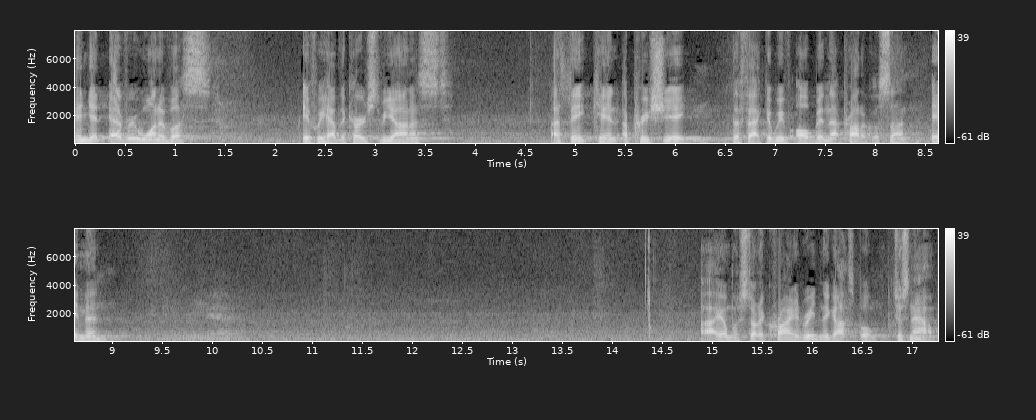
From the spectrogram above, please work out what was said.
And yet, every one of us, if we have the courage to be honest, I think can appreciate the fact that we've all been that prodigal son. Amen? I almost started crying reading the gospel just now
